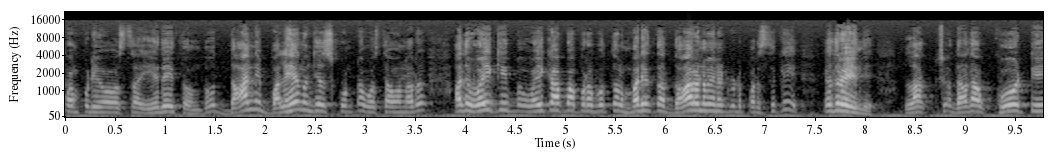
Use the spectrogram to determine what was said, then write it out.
పంపిణీ వ్యవస్థ ఏదైతే ఉందో దాన్ని బలహీనం చేసుకుంటూ వస్తా ఉన్నారు అది వైకి వైకాపా ప్రభుత్వం మరింత దారుణమైనటువంటి పరిస్థితికి ఎదురైంది. లక్ష దాదాపు కోటి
